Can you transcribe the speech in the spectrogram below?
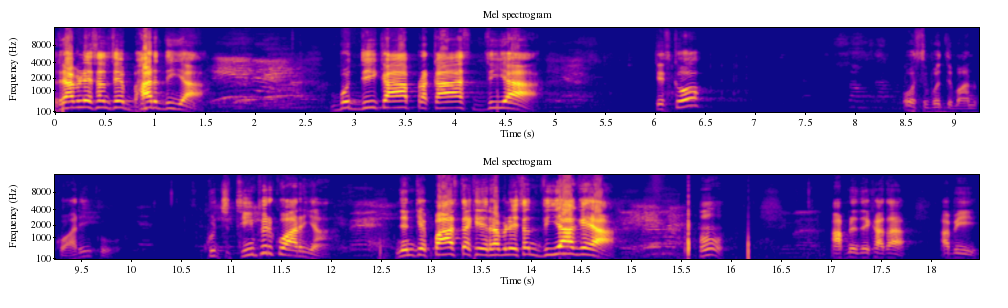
रेवलेशन से भर दिया। बुद्धि का प्रकाश दिया। किसको? उस बुद्धिमान कुआरी को। कुछ थी फिर कुआरियाँ, जिनके पास तक ये रेवलेशन दिया गया। हूँ आपने देखा था, अभी,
